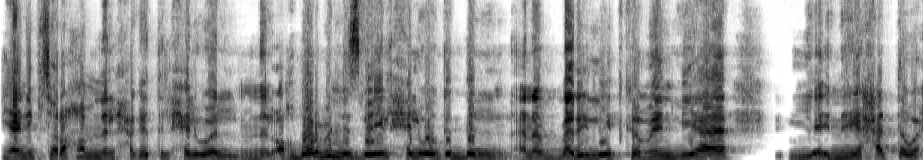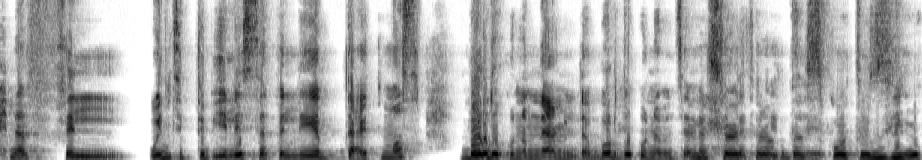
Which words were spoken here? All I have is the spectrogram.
يعني بصراحة من الحاجات الحلوة من الأخبار بالنسبة لي الحلوة جدا أنا ب relate كمان ليها لأن هي حتى وإحنا في ال... وأنت بتبقي لسه في اللي هي بتاعت مصر برضو كنا بنعمل ده برضو كنا بنسافر حتت كتير.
